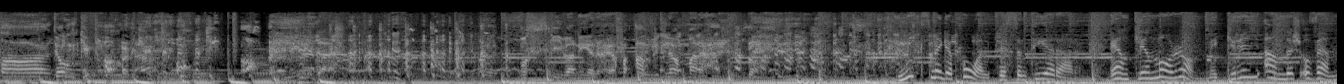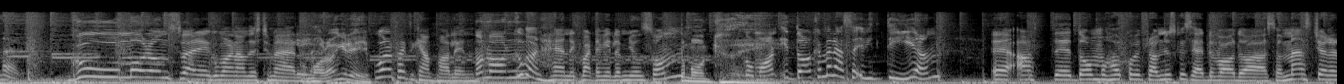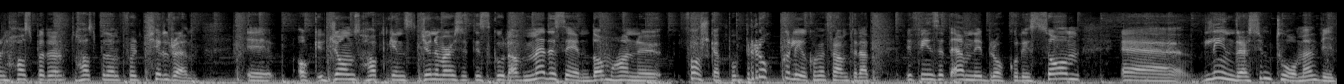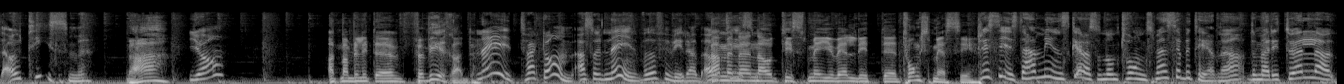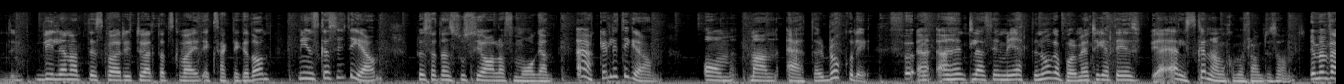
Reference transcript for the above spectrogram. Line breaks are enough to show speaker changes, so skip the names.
Park. Donkey Park. Donkey Park. Måste skriva ner det här. Jag får aldrig glömma det här. Bra.
Mix Megapol presenterar Äntligen morgon med Gry, Anders och vänner.
God morgon, Sverige! God morgon, Anders Timell. God
morgon, Gry.
God morgon, praktikant Malin. God morgon, God morgon Henrik Martin Wilhelm Jonsson.
God morgon, Gry.
God morgon. Idag kan man läsa i DN eh, att eh, de har kommit fram, nu ska vi säga, det var då alltså Mass General Hospital, Hospital for Children och Johns Hopkins University School of Medicine. De har nu forskat på broccoli och kommit fram till att det finns ett ämne i broccoli som eh, lindrar symptomen vid autism.
Va?
Ja,
Att man blir lite förvirrad?
nej, tvärtom. Alltså nej, vadå förvirrad?
Ja, men
Autism.
en autism är ju väldigt eh, tvångsmässig.
Precis, det här minskar alltså de tvångsmässiga beteendena. De här rituella, viljan att det ska vara rituellt, att det ska vara exakt likadant, minskas lite grann. Plus att den sociala förmågan ökar lite grann om man äter broccoli. Jag, jag har inte läst in mig jättenoga på det, men jag tycker att det är, jag älskar när de kommer fram till sånt.
Ja, men,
